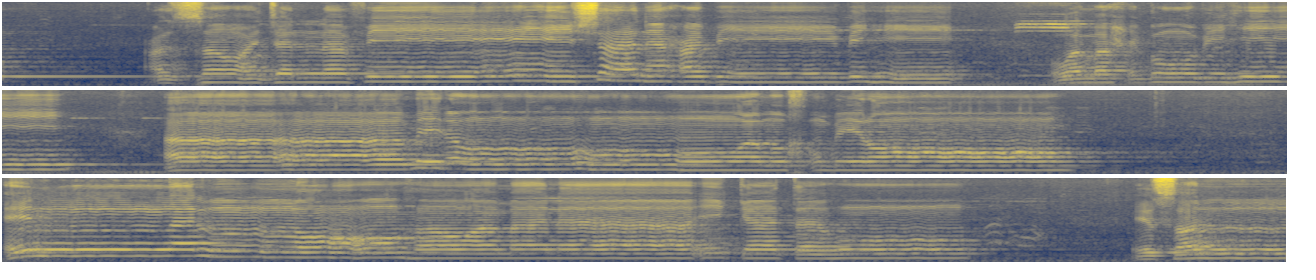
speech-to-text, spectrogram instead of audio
عز وجل في شأن حبيبه ومحبوبه آمرا ومخبرا إن الله وملائكته يصلون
